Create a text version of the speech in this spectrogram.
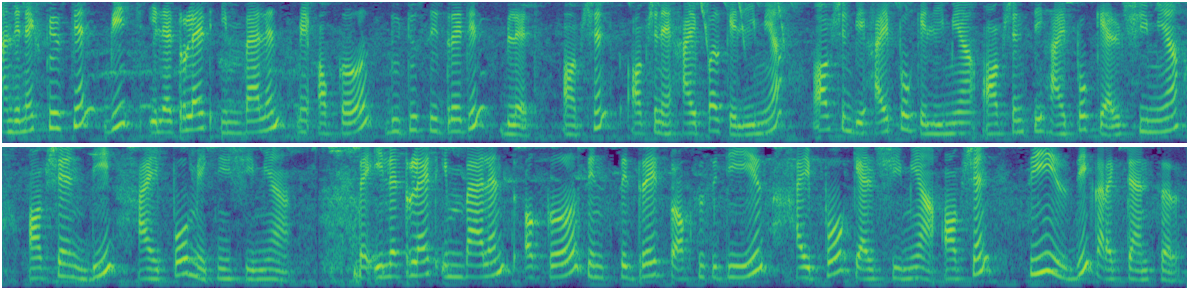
And the next question, which electrolyte imbalance may occur due to citrate in blood? Options, option A hyperkalemia, option B hypokalemia, option C hypocalcemia, option D hypomagnesemia. The electrolyte imbalance occurs in citrate toxicity is hypocalcemia. Option C is the correct answer.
